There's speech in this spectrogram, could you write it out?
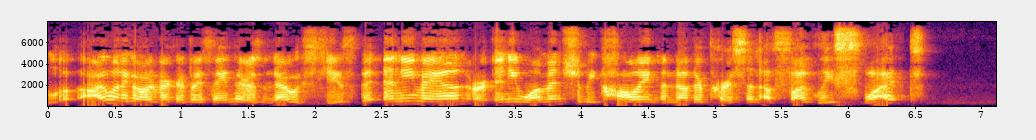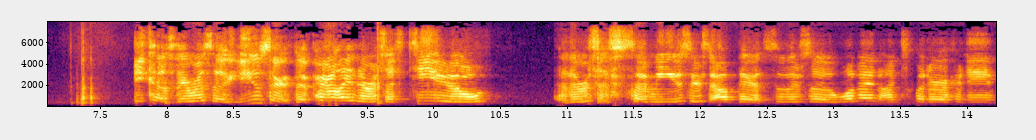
I want to go on record by saying there is no excuse that any man or any woman should be calling another person a fugly slut. Because there was a user, apparently there was a few there was some users out there. So there's a woman on Twitter. Her name,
